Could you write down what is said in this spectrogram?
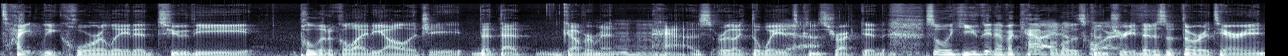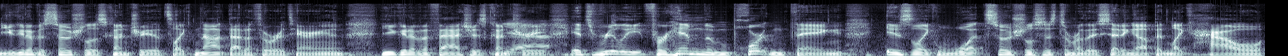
tightly correlated to the political ideology that that government mm-hmm. has or like the way it's constructed. So like you could have a capitalist country course. that is authoritarian. You could have a socialist country that's like not that authoritarian. You could have a fascist country. Yeah. it's really for him the important thing is like what social system are they setting up and like how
